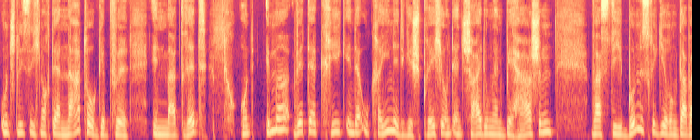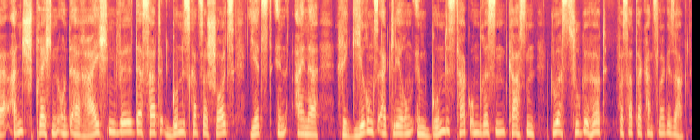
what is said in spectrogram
und schließlich noch der NATO-Gipfel in Madrid. Und Immer wird der Krieg in der Ukraine die Gespräche und Entscheidungen beherrschen. Was die Bundesregierung dabei ansprechen und erreichen will, das hat Bundeskanzler Scholz jetzt in einer Regierungserklärung im Bundestag umrissen. Carsten, du hast zugehört. Was hat der Kanzler gesagt?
